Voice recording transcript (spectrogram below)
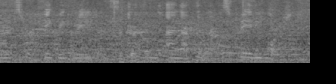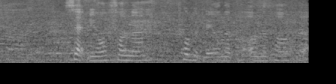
parents were big, big readers. Okay. And, and I think that was really what set me off on the, probably on the, on the path that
